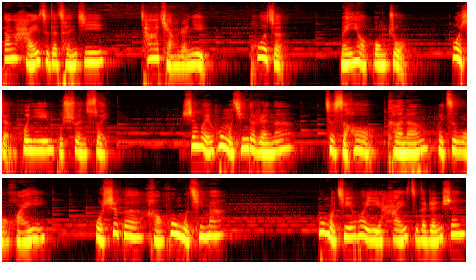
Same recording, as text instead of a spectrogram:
当孩子的成绩差强人意，或者没有工作，或者婚姻不顺遂，身为父母亲的人呢，这时候可能会自我怀疑：我是个好父母亲吗？父母亲会以孩子的人生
